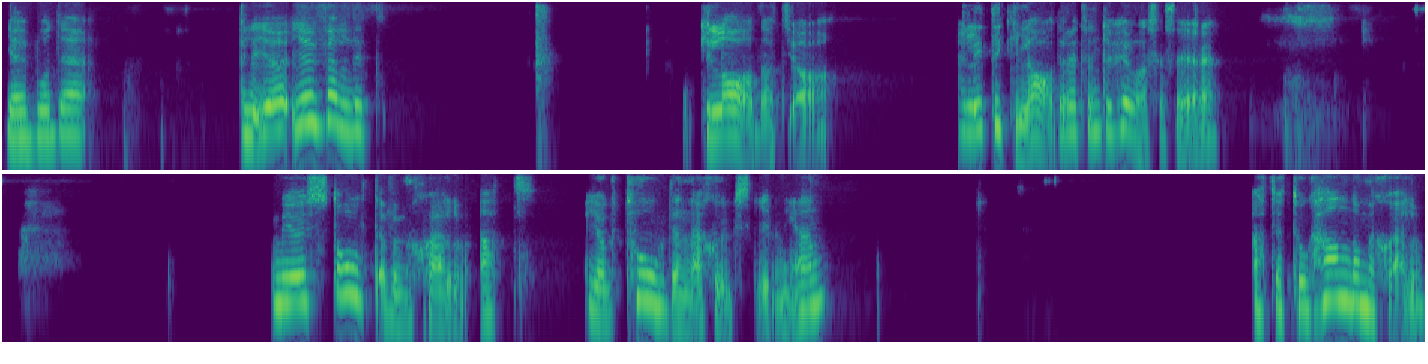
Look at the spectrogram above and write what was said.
Jag är både... Eller jag, jag är väldigt glad att jag... Jag är lite glad, jag vet inte hur jag ska säga det. Men jag är stolt över mig själv att jag tog den där sjukskrivningen. att jag tog hand om mig själv.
